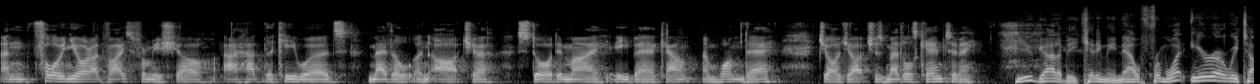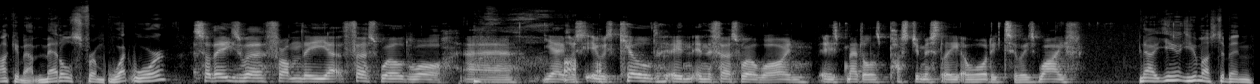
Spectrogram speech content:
And following your advice from your show, I had the keywords medal and archer stored in my eBay account. And one day, George Archer's medals came to me. You got to be kidding me. Now, from what era are we talking about? Medals from what war? So these were from the uh, First World War. Uh, yeah, he was, he was killed in, in the First World War, and his medals posthumously awarded to his wife. Now, you, you must have been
